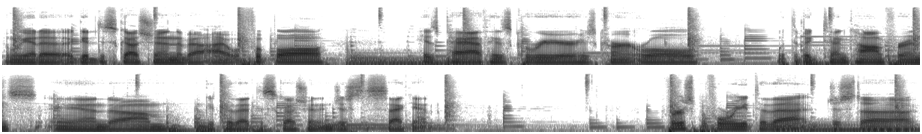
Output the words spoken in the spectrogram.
And we had a, a good discussion about Iowa football, his path, his career, his current role with the Big Ten Conference. And um, we'll get to that discussion in just a second. First, before we get to that, just a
